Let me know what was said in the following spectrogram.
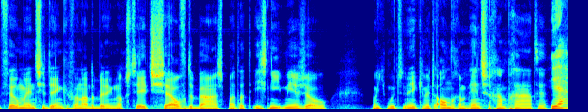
Veel mensen denken van, nou dan ben ik nog steeds zelf de baas. Maar dat is niet meer zo. Want je moet in één keer met andere mensen gaan praten. Ja,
